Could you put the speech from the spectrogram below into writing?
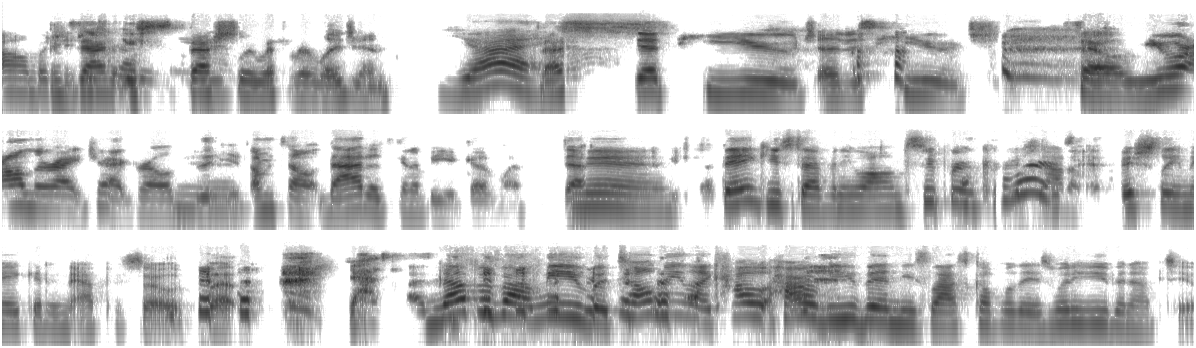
Um, but exactly especially with religion yes, that's that's huge it is huge so you are on the right track girl Yeah. i'm telling that is going to be a good one Definitely Man, good. thank you, Stephanie. Well, I'm super Of encouraged now course. to officially make it an episode. But yes enough about me. But tell me, like, how how have you been these last couple of days? What have you been up to?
